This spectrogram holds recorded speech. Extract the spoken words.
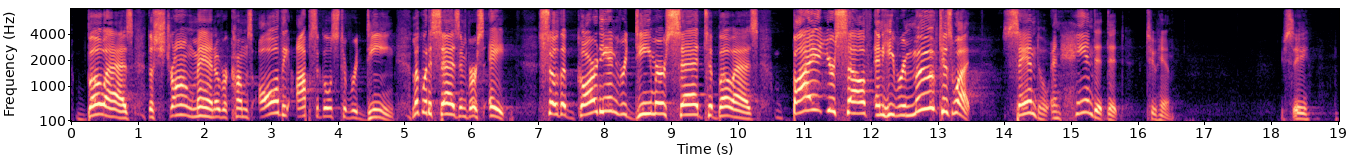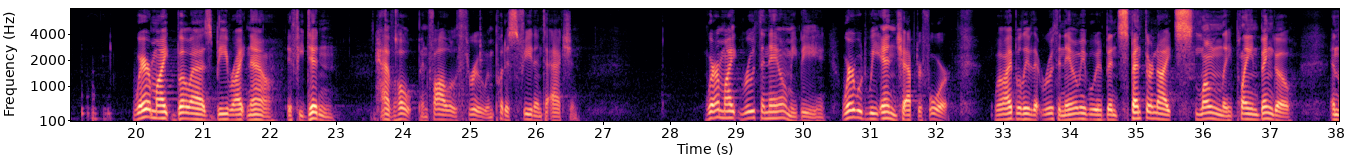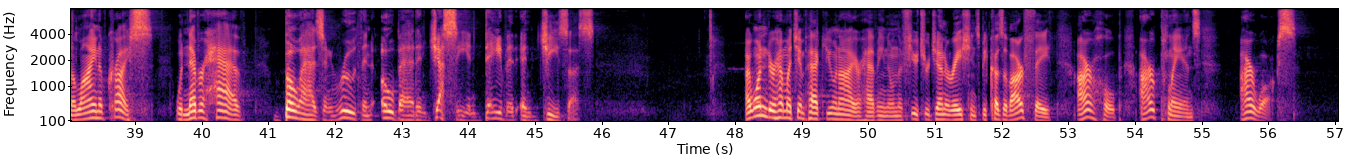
Boaz, the strong man, overcomes all the obstacles to redeem. Look what it says in verse 8. So the guardian redeemer said to Boaz, Buy it yourself. And he removed his what? Sandal and handed it to him. You see, where might Boaz be right now if he didn't have hope and follow through and put his feet into action? Where might Ruth and Naomi be? Where would we end chapter 4? Well, I believe that Ruth and Naomi would have been spent their nights lonely playing bingo, and the line of Christ would never have Boaz and Ruth and Obed and Jesse and David and Jesus. I wonder how much impact you and I are having on the future generations because of our faith, our hope, our plans, our walks.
